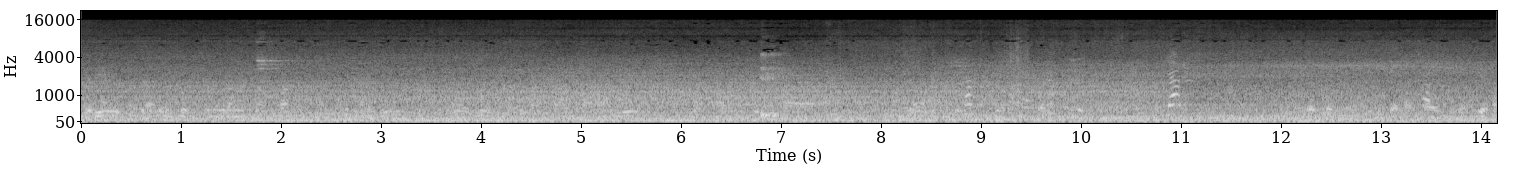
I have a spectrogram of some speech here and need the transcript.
Jadi untuk pengurangan dampak Siap.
